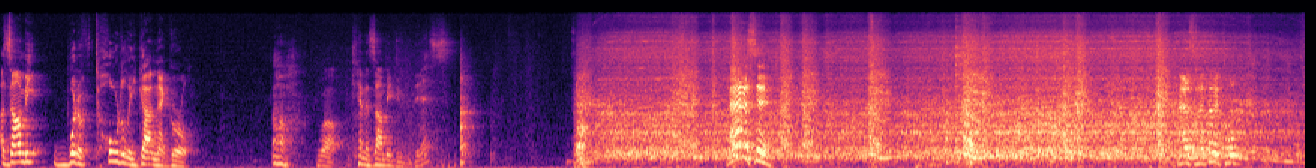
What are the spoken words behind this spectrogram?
a zombie would have totally gotten that girl. Oh, well, can a zombie do this? Madison! Madison, I thought I told.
